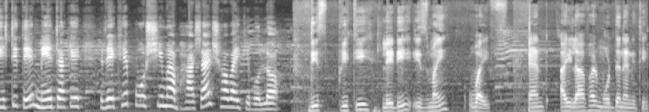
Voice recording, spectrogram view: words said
দৃষ্টিতে মেয়েটাকে রেখে পশ্চিমা ভাষায় সবাইকে বলল this pretty lady is my wife and I love her more than anything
